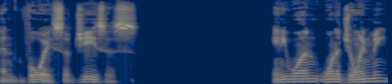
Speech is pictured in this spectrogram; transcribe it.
and voice of Jesus. Anyone want to join me?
